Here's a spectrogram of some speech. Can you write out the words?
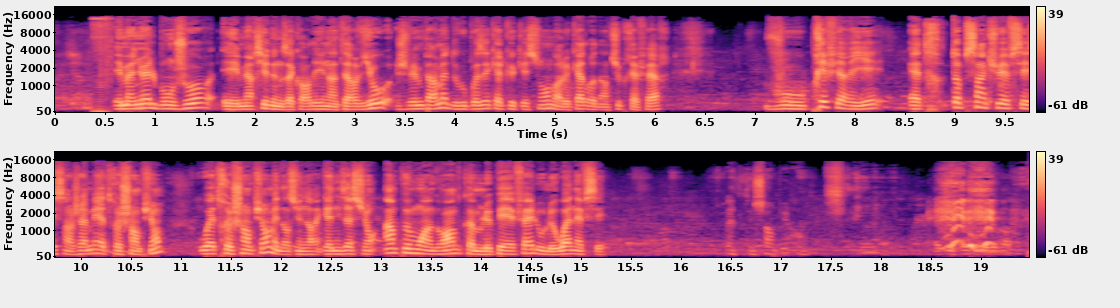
Emmanuel, bonjour et merci de nous accorder une interview. Je vais me permettre de vous poser quelques questions dans le cadre d'un tu préfères. Vous préfériez être top 5 UFC sans jamais être champion ou être champion mais dans une organisation un peu moins grande comme le PFL ou le One FC Être champion.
